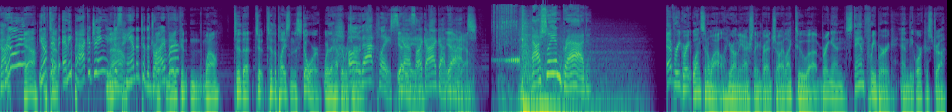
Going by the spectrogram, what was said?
Got it. Really? Yeah. You don't have to have it. any packaging. You No. just hand it to the They- driver. They can. Well, to the to, to the place in the store where they have the return. oh, that place. Yeah, yeah, yes, yeah. I, I got Yeah, that. Ashley and Brad. Every great once in a while here on the Ashley and Brad Show, I like to uh, bring in Stan Freberg and the orchestra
